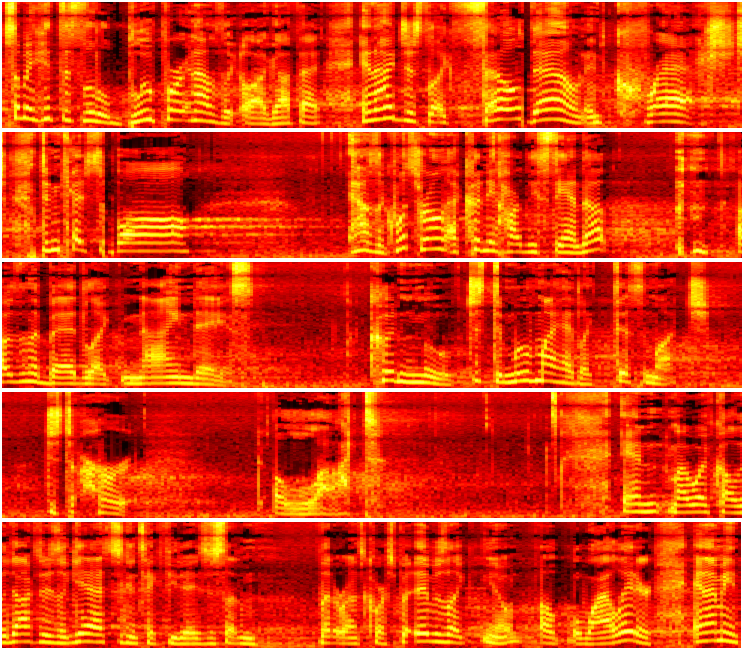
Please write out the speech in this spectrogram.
Somebody hit this little blooper, and I was like, oh, I got that. And I just like fell down and crashed. Didn't catch the ball. And I was like, what's wrong? I couldn't hardly stand up. I was in the bed like nine days. Couldn't move. Just to move my head like this much. Just to hurt a lot. And my wife called the doctor. He's like, yeah, it's just going to take a few days. Just let him let it run its course. But it was like, you know, a, a while later. And I mean,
